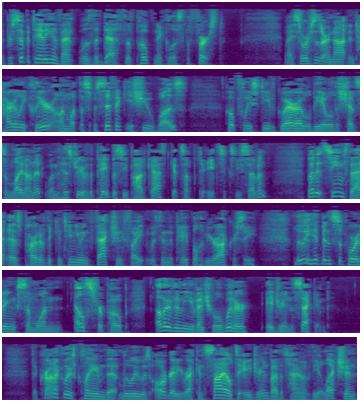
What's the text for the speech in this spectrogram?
The precipitating event was the death of Pope Nicholas I. My sources are not entirely clear on what the specific issue was. Hopefully Steve Guerra will be able to shed some light on it when the History of the Papacy podcast gets up to 867, but it seems that, as part of the continuing faction fight within the papal bureaucracy, Louis had been supporting someone else for pope other than the eventual winner, Adrian II. The chroniclers claim that Louis was already reconciled to Adrian by the time of the election,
